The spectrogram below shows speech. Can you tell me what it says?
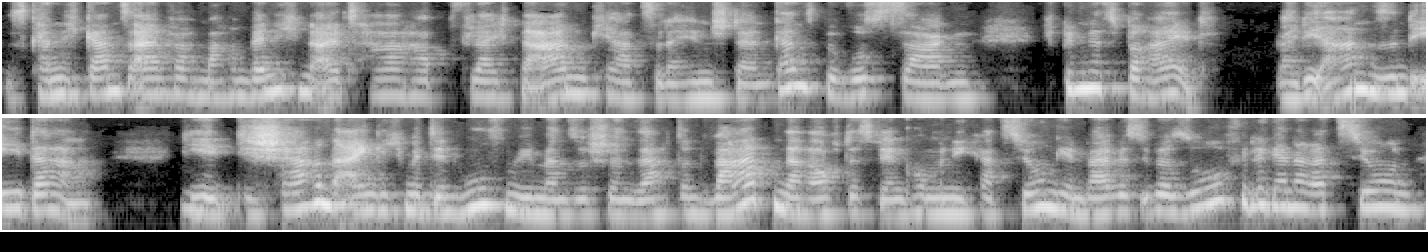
Das kann ich ganz einfach machen. Wenn ich einen Altar habe, vielleicht eine Ahnenkerze dahinstellen, ganz bewusst sagen, ich bin jetzt bereit, weil die Ahnen sind eh da. Die, die scharren eigentlich mit den Hufen, wie man so schön sagt, und warten darauf, dass wir in Kommunikation gehen, weil wir es über so viele Generationen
